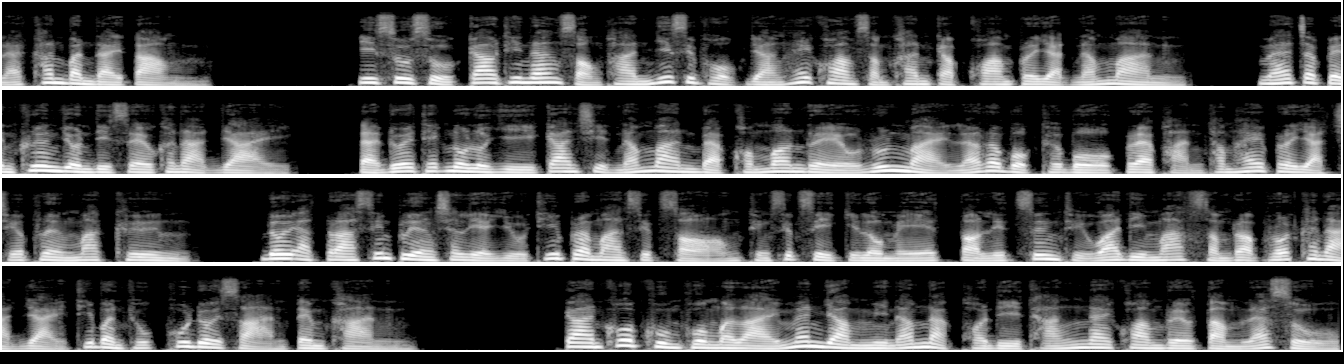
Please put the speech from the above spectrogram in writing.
และขั้นบันไดต่ำ Isuzu 9ที่นั่ง 2026 ยังให้ความสำคัญกับความประหยัดน้ำมัน แม้จะเป็นเครื่องยนต์ดีเซลขนาดใหญ่ แต่ด้วยเทคโนโลยีการฉีดน้ำมันแบบ Common Rail รุ่นใหม่และระบบเทอร์โบแปรผันทำให้ประหยัดเชื้อเพลิงมากขึ้น โดยอัตราสิ้นเปลืองเฉลี่ยอยู่ที่ประมาณ 12-14 กิโลเมตร ต่อลิตร ซึ่งถือว่าดีมากสำหรับรถขนาดใหญ่ที่บรรทุกผู้โดยสารเต็มคัน การควบคุมพวงมาลัยแม่นยำมีน้ำหนักพอดีทั้งในความเร็วต่ำและสูง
